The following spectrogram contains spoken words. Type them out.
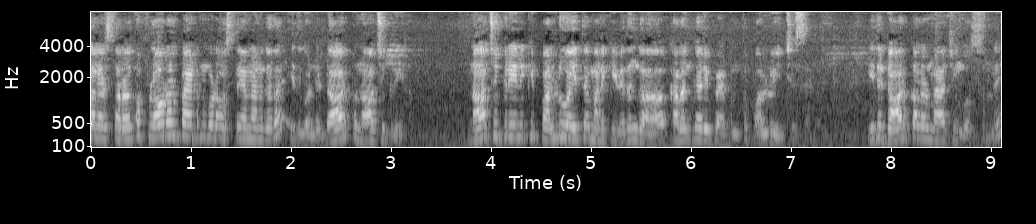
colours తర్వాత ఫ్లోరల్ ప్యాటర్న్ కూడా వస్తాయి అన్నాను కదా? ఇదిగోండి డార్క్ నాచు గ్రీన్. నాచు గ్రీన్కి పళ్ళు అయితే మనకి ఈ విధంగా కలంకారీ ప్యాటర్న్తో పళ్ళు ఇచ్చేసాడు ఇది డార్క్ కలర్ మ్యాచింగ్ వస్తుంది.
